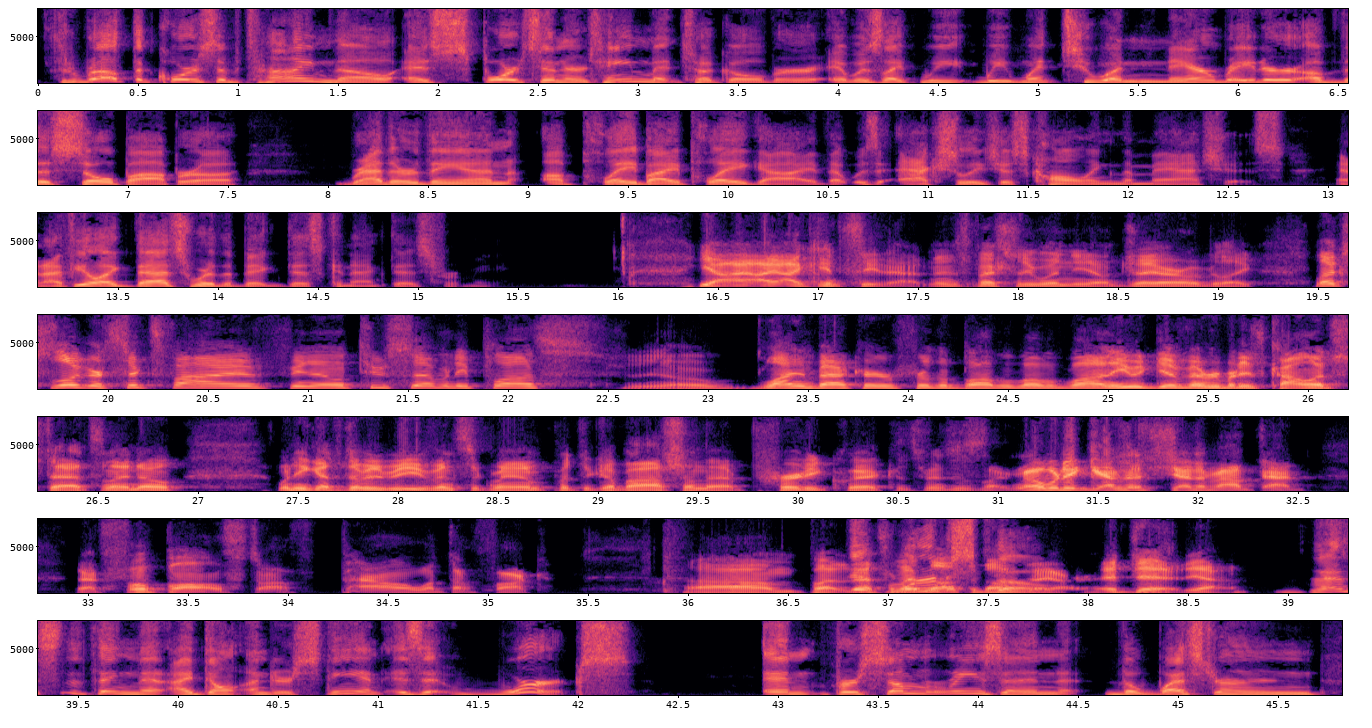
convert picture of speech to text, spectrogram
throughout the course of time though as sports entertainment took over it was like we we went to a narrator of the soap opera rather than a play-by-play guy that was actually just calling the matches and i feel like that's where the big disconnect is for me Yeah, I, I can see that, and especially when you know JR would be like Lex Luger, six five, you know, two seventy plus, you know, linebacker for the blah blah blah blah blah, and he would give everybody's college stats. And I know when he got to WWE, Vince McMahon put the kibosh on that pretty quick, because Vince was like, nobody gives a shit about that that football stuff, pal. What the fuck? Um, but that's It what I loved about though. JR. It did, yeah. that's the thing that I don't understand is it works. And for some reason, the Western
